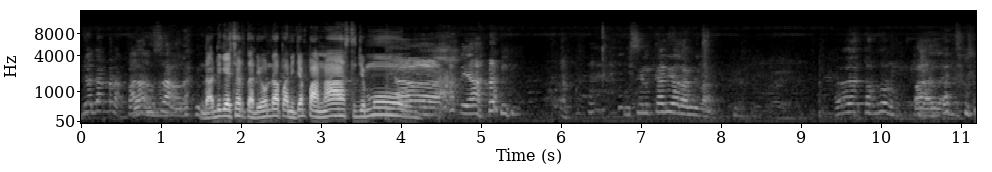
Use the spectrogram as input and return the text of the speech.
Dia enggak kena. Nggak rusak orang. Nggak digeser tadi Honda Pak Ninjam panas, terjemur. Hati-hati. Usil kali orang nih Bang. Eh, tak dulu. Pak.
